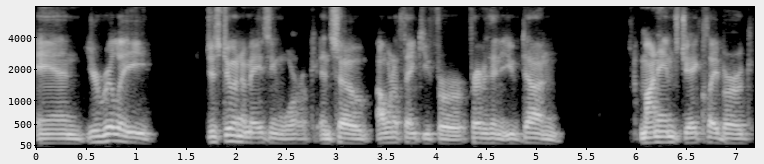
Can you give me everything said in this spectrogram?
And you're really just doing amazing work. And so I want to thank you for for everything that you've done. My name's Jay Kleberg,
